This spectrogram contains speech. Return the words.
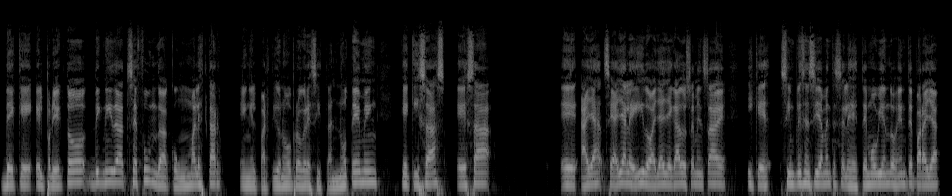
de que el proyecto Dignidad se funda con un malestar en el Partido Nuevo Progresista. ¿No temen que quizás esa eh, haya, se haya leído, haya llegado ese mensaje y que simple y sencillamente se les esté moviendo gente para allá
